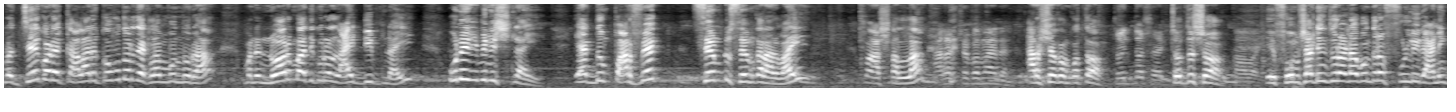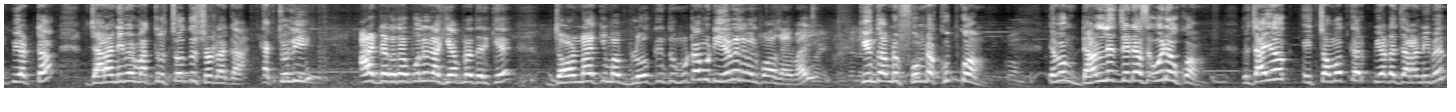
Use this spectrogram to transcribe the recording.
আমরা যে করে কালারের কবুতর দেখলাম বন্ধুরা মানে নর্মালি কোনো লাইট ডিপ নাই উনিশ মিনিট নাই একদম perfect same to same colour ভাই। মাশাল্লাহ আর সেরকম কত? চোদ্দোশো এই ফোম শার্টিং জোড়াটা বন্ধুরা ফুললি রানিং পিরিয়ডটা যারা নেবেন মাত্র চোদ্দোশো টাকা। অ্যাকচুয়ালি আরেকটা কথা বলে রাখি আপনাদেরকে জর্না কিংবা ব্লক কিন্তু মোটামুটি অ্যাভেলেবেল পাওয়া যায় ভাই। কিন্তু আপনার ফোমটা খুব কম। কম। এবং ডানলেস যেটা আছে ওইটাও কম। তো যাই হোক এই চমৎকার পিয়াটা যারা নেবেন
